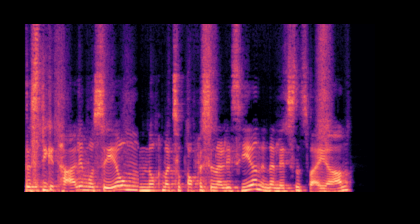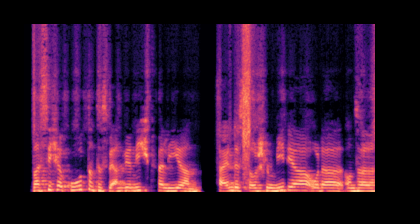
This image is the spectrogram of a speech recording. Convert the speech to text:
Das digitale Museum nochmal zu professionalisieren in den letzten zwei Jahren war sicher gut und das werden wir nicht verlieren. Seien das Social Media oder unser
